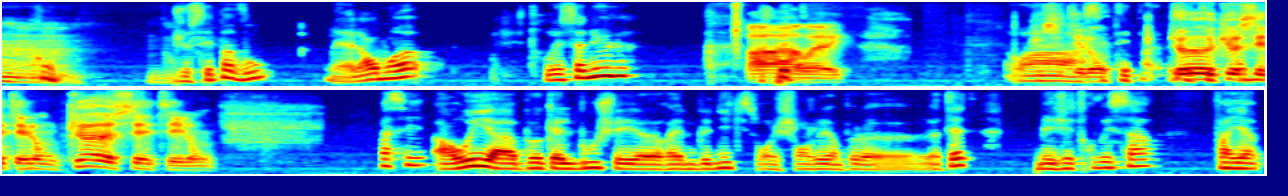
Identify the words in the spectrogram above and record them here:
Euh, je sais pas vous, mais alors moi, j'ai trouvé ça nul. Ah ouais. Que c'était long. que, c'était long. Passé. Alors oui, il y a un peu Kyle Bush et euh, Ryan Blaney qui sont échangés un peu la, tête, mais j'ai trouvé ça. Enfin, il y a...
